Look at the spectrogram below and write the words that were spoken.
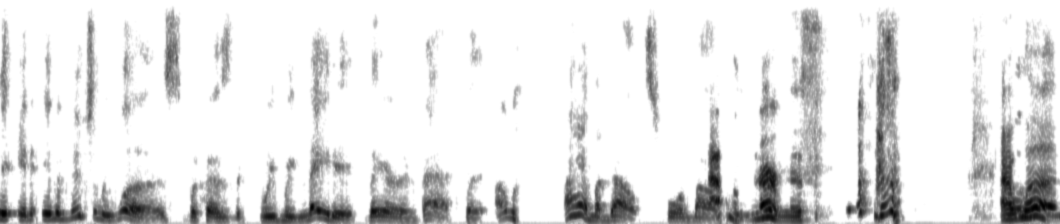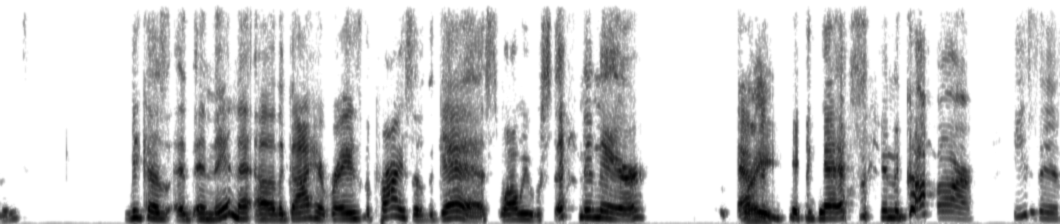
it, it, it eventually was because the, we, we made it there and back, but I was I had my doubts for about. I was nervous. I was because and, and then that, uh, the guy had raised the price of the gas while we were standing there. After Right. he the gas in the car, he says,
